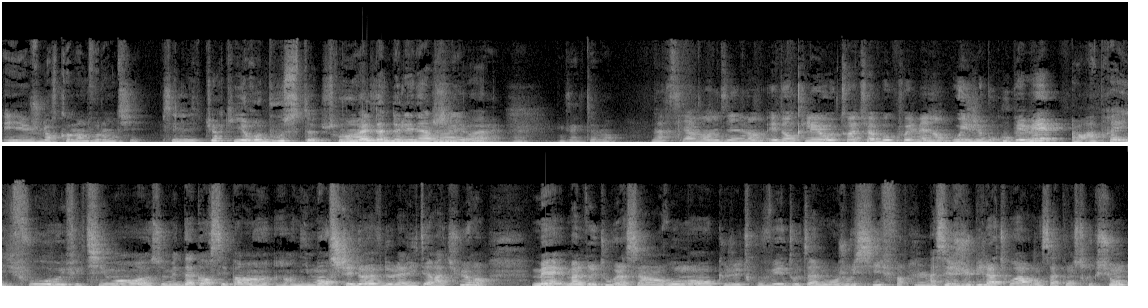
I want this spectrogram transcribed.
et je le recommande volontiers. C'est une lecture qui rebooste, je trouve. Ouais. Elle donne de l'énergie. Ouais, ouais. ouais, ouais, exactement. Merci Amandine. Et donc Léo, toi tu as beaucoup aimé, non? Oui, j'ai beaucoup aimé. Alors après, il faut euh, effectivement euh, se mettre d'accord. C'est pas un, un immense chef-d'œuvre de la littérature, mais malgré tout, voilà, c'est un roman que j'ai trouvé totalement jouissif, Mm. assez jubilatoire dans sa construction,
